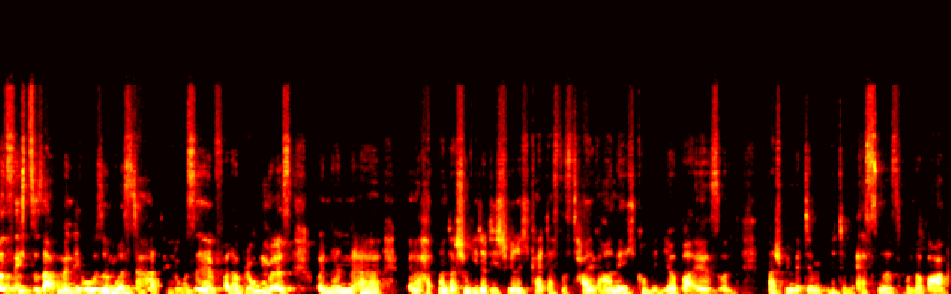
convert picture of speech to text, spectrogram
passt das nicht zusammen, wenn die Hose 'n Mhm. Muster hat, die Bluse voller Blumen ist und dann, Mhm. äh, äh, hat man da schon wieder die Schwierigkeit, dass das Teil gar nicht kombinierbar ist. Und Beispiel mit dem mit dem Essen ist wunderbar,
